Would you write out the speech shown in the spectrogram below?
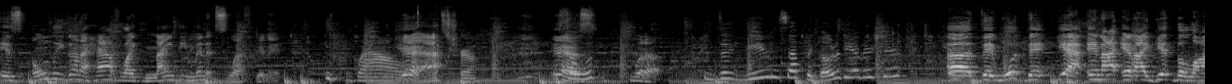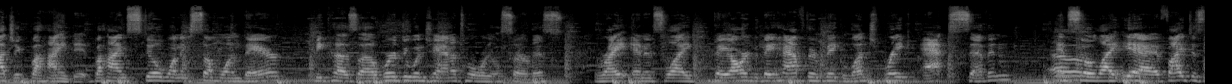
is only gonna have like 90 minutes left in it. Wow. Yeah, That's true. yeah. So what, what up? Do you even still have to go to the other shift? Uh, they would. They yeah, and I and I get the logic behind it, behind still wanting someone there because uh, we're doing janitorial service, right? And it's like they are. They have their big lunch break at seven, and so like yeah, if I just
